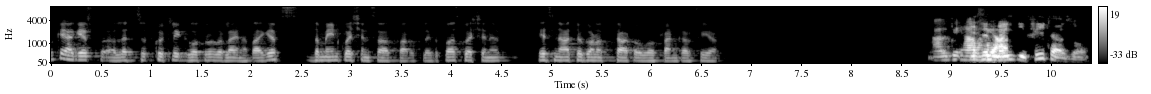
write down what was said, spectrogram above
Okay, I guess uh, let's just quickly go through the lineup. I guess the main questions are Farooq. Like the first question is: Is Nacho gonna start over Fran Garcia? I'll be Is happy. it Mendy fit as well?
